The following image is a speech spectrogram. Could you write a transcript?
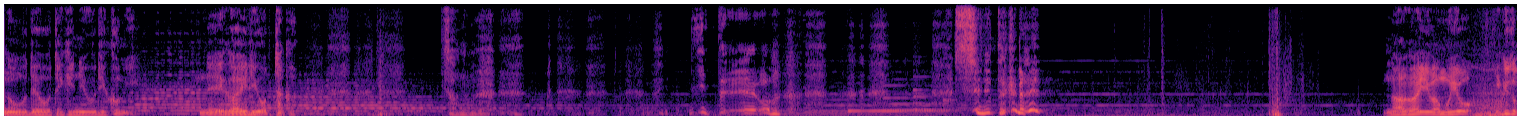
の腕を敵に売り込み寝返りおったか。頼む。痛えよ。死にたくない。長いは無用。行くぞ。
